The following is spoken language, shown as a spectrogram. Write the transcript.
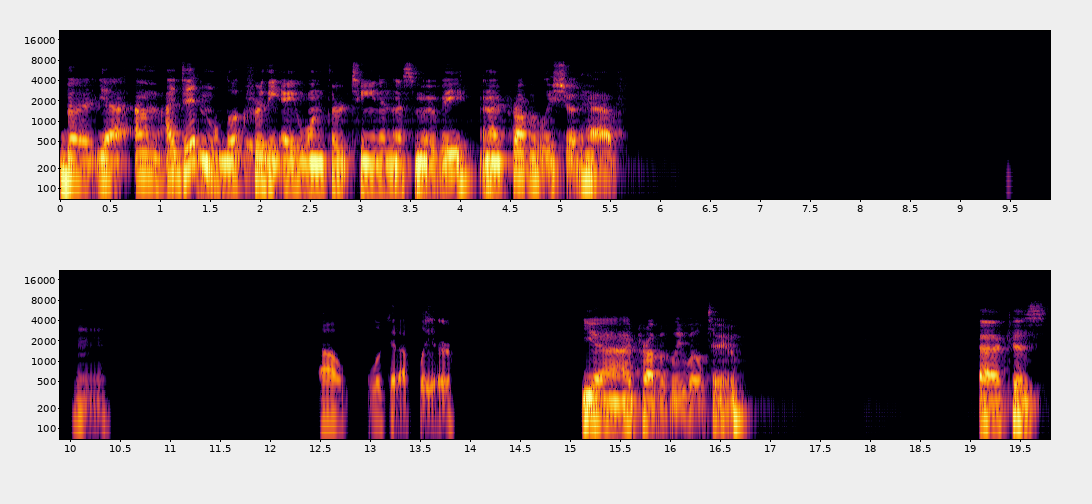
But yeah, um, I didn't look for the A113 in this movie, and I probably should have. Hmm. I'll look it up later. Yeah, I probably will too. Because,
